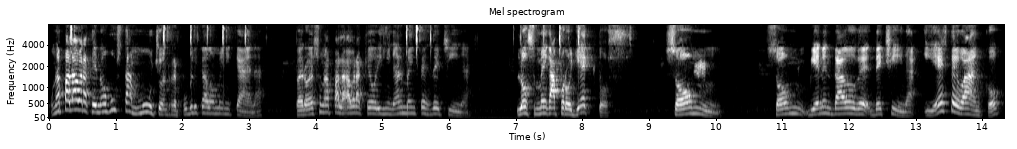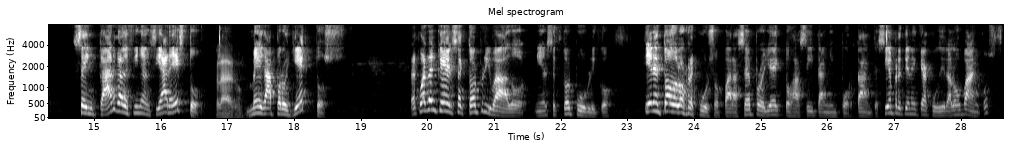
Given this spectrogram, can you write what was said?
una palabra que no gusta mucho en República Dominicana, pero es una palabra que originalmente es de China. Los megaproyectos son son, vienen dados de, China y este banco se encarga de financiar esto. Claro. Megaproyectos. Recuerden que el sector privado ni el sector público tienen todos los recursos para hacer proyectos así tan importantes. Siempre tienen que acudir a los bancos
